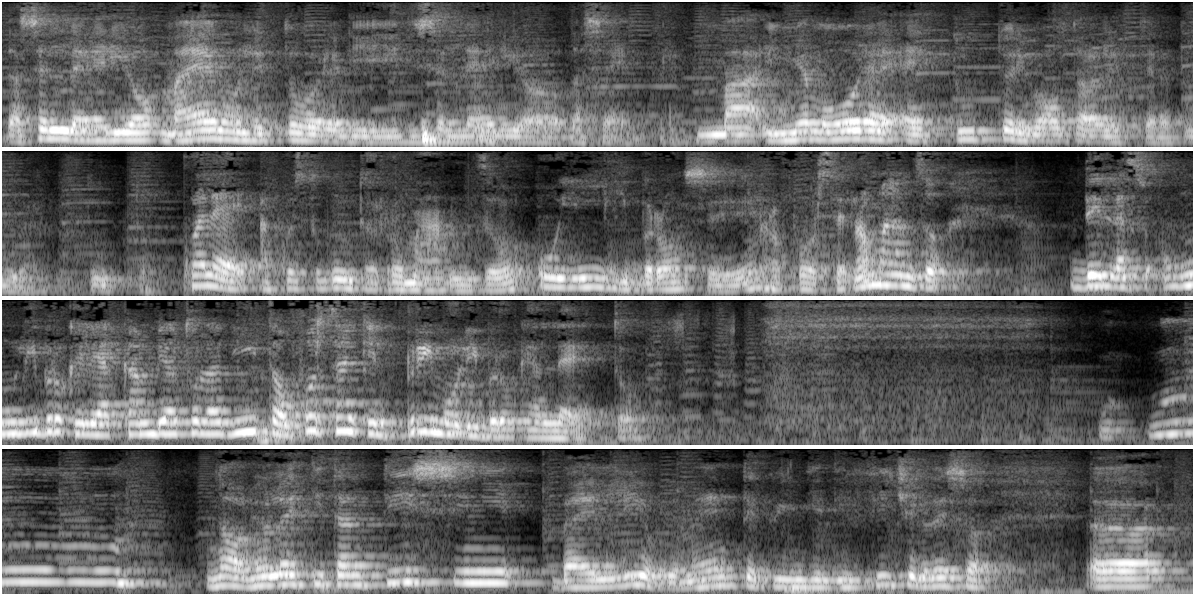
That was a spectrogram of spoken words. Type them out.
da Sellerio, ma ero un lettore di, di, Sellerio da sempre. Ma il mio amore è tutto rivolto alla letteratura, tutto. Qual è a questo punto il romanzo o il libro? Sì. Però forse il romanzo della, un libro che le ha cambiato la vita o forse anche il primo libro che ha letto? Mm, no, ne ho letti tantissimi, belli ovviamente, quindi è difficile adesso... Uh,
